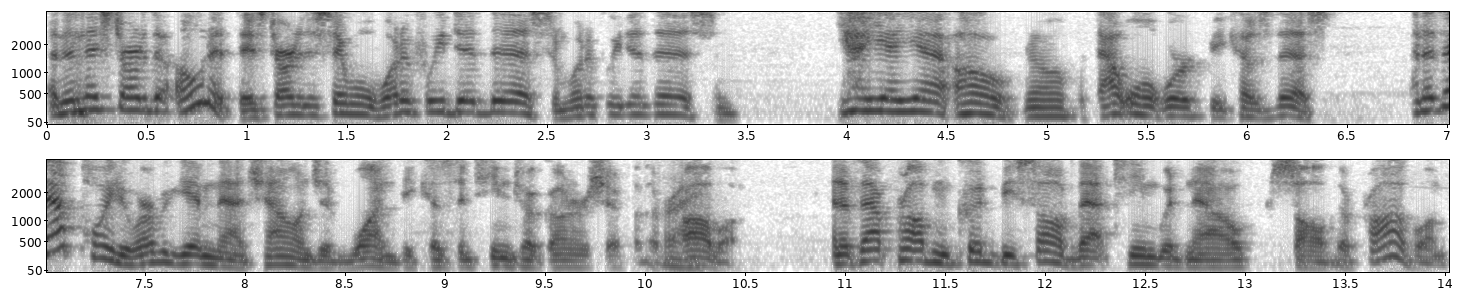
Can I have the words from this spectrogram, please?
And then they started to own it. They started to say, "Well, what if we did this? And what if we did this?" And yeah, yeah, yeah. Oh, no, but that won't work because this. And at that point, whoever gave him that challenge had won because the team took ownership of the right. problem. And if that problem could be solved, that team would now solve the problem.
